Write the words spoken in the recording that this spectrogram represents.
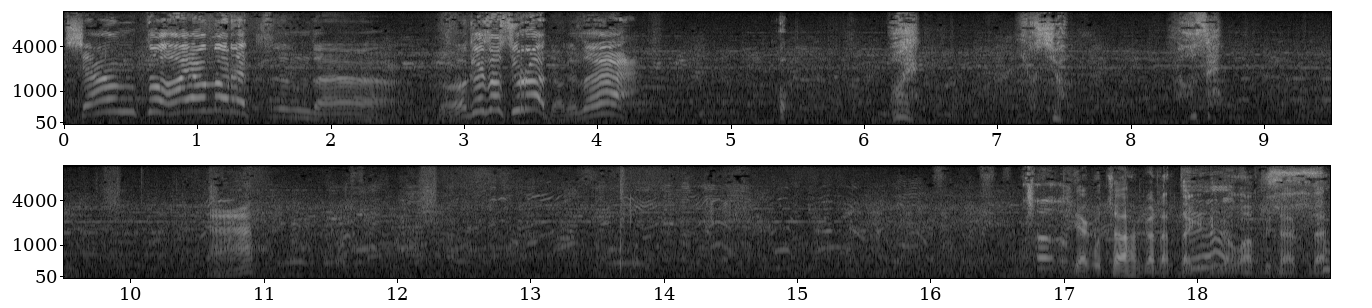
ちゃんと謝れっつんだよ。土下座しろ土下座。Jakutsaahan kannattaakin nimenomaan pysäyttää.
